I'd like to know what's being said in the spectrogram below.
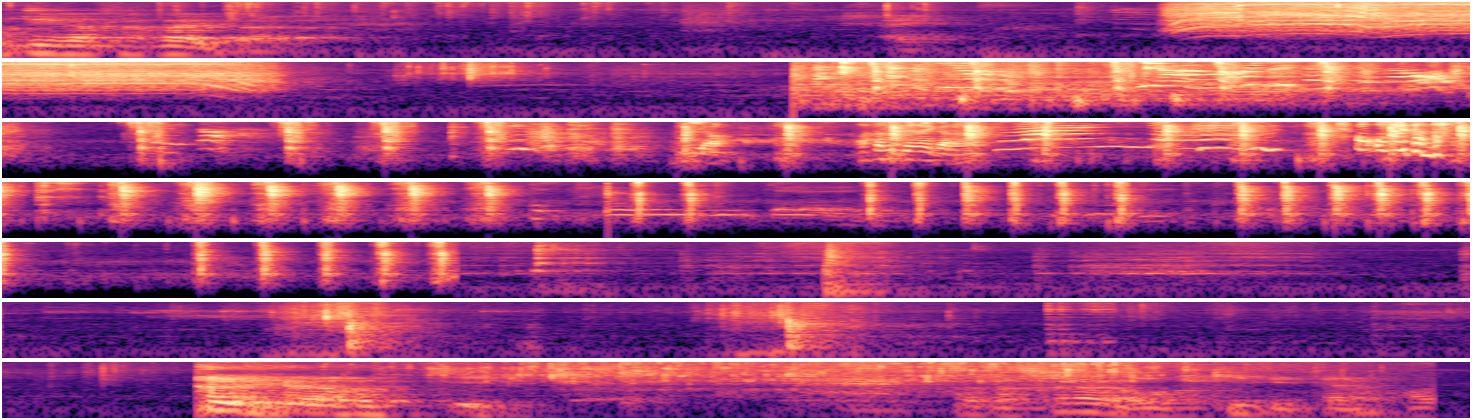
腰が高いから。これは大きい。なんか空が大きいって言ったの。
